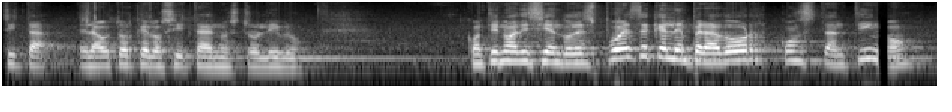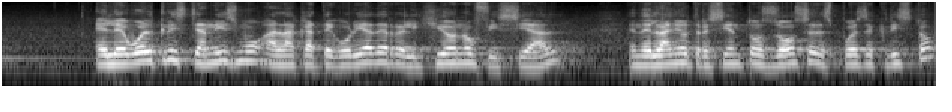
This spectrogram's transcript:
Lorena, el autor que lo cita en nuestro libro. Continúa diciendo, después de que el emperador Constantino elevó el cristianismo a la categoría de religión oficial en el año 312 después de Cristo,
